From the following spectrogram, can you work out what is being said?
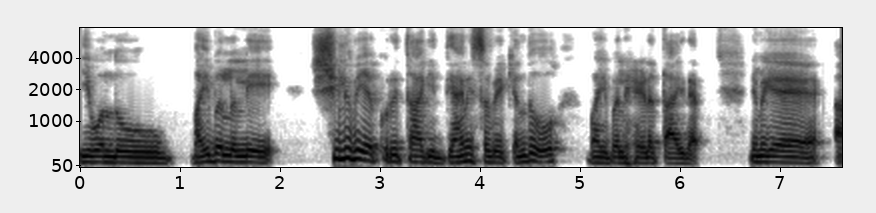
ಈ ಒಂದು ಬೈಬಲಲ್ಲಿ ಶಿಲುಬೆಯ ಕುರಿತಾಗಿ ಧ್ಯಾನಿಸಬೇಕೆಂದು ಬೈಬಲ್ ಹೇಳುತ್ತಾ ಇದೆ. ನಿಮಗೆ, ಆ,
